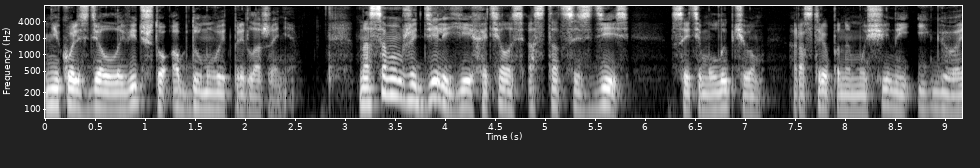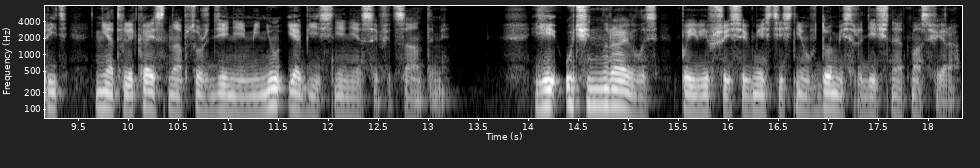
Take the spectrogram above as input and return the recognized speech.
Николь сделала вид, что обдумывает предложение. На самом же деле ей хотелось остаться здесь, с этим улыбчивым, растрепанным мужчиной и говорить, не отвлекаясь на обсуждение меню и объяснения с официантами. Ей очень нравилась появившаяся вместе с ним в доме сердечная атмосфера.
